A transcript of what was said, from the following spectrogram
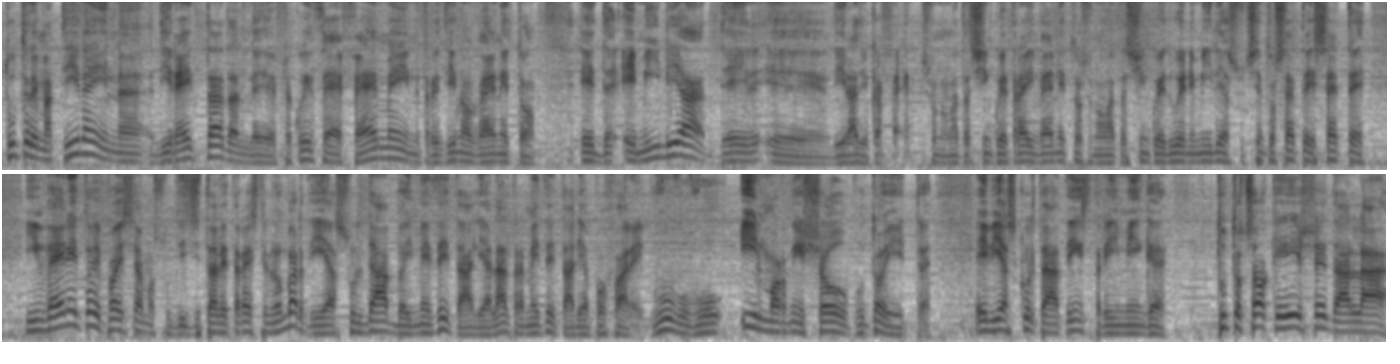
tutte le mattine in eh, diretta dalle frequenze FM in Trentino, Veneto ed Emilia de- eh, di Radio Caffè su 95.3 in Veneto, su 95.2 in Emilia, su 107.7 in Veneto e poi siamo sul digitale terrestre in Lombardia, sul DAB in mezza Italia, l'altra mezza Italia può fare www.ilmorningshow.it e vi ascoltate in streaming tutto ciò che esce dalla,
